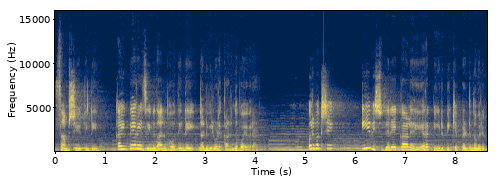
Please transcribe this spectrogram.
സംശയത്തിന്റെയും കൈപ്പേറിയ ജീവിതാനുഭവത്തിന്റെയും നടുവിലൂടെ കടന്നുപോയവരാണ്. ഒരുപക്ഷെ ഈ വിശുദ്ധരെക്കാൾ ഏറെ പീഡിപ്പിക്കപ്പെടുന്നവരും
